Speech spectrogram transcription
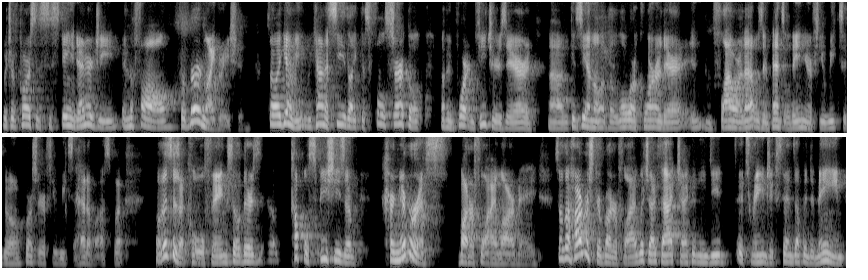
which of course is sustained energy in the fall for bird migration. So again, we, we kind of see like this full circle of important features there. Uh, we can see on the, the lower corner there in, in flower, that was in Pennsylvania a few weeks ago. Of course, they're a few weeks ahead of us, but well, this is a cool thing. So there's a couple species of carnivorous butterfly larvae. So the harvester butterfly, which I fact checked and indeed its range extends up into Maine,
